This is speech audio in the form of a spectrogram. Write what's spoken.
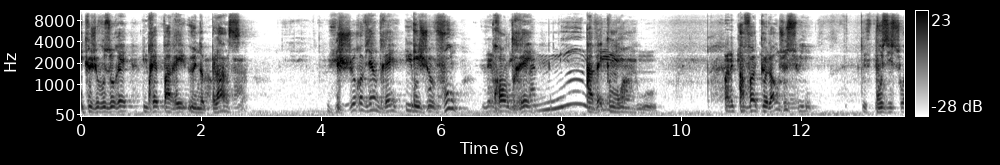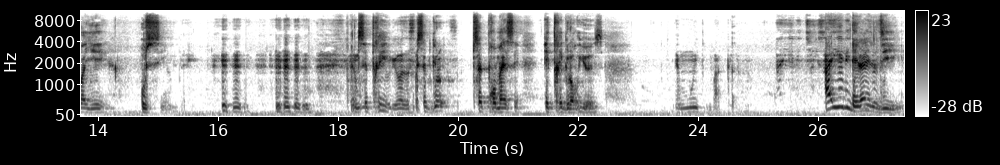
et que je vous aurai préparé une place, je reviendrai et je vous prendrai avec moi, afin que là où je suis, vous y soyez aussi. C'est très, cette, cette promesse est, est très glorieuse. Et là, il dit,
